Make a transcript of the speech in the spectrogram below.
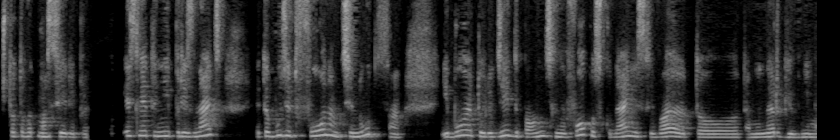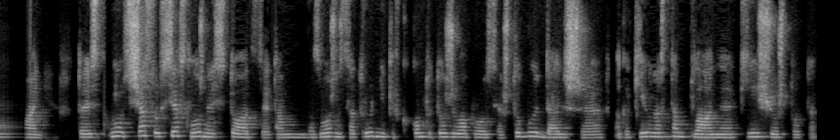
что-то в атмосфере Если это не признать, это будет фоном тянуться, и будет у людей дополнительный фокус, куда они сливают э, там, энергию, внимание. То есть, ну, сейчас у всех сложная ситуация, там, возможно, сотрудники в каком-то тоже вопросе, а что будет дальше, а какие у нас там планы, какие еще что-то.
